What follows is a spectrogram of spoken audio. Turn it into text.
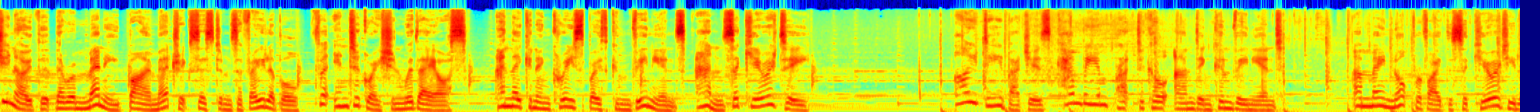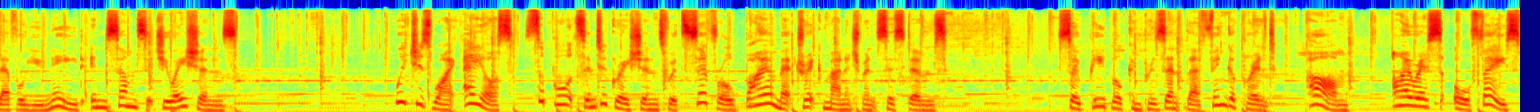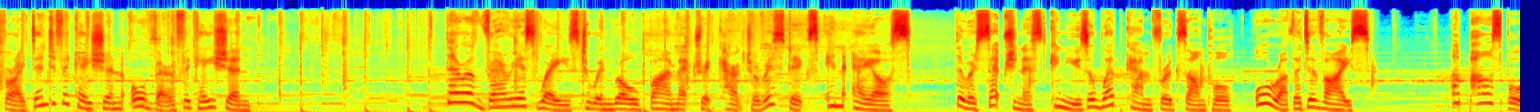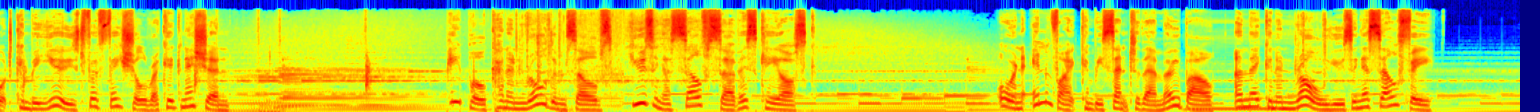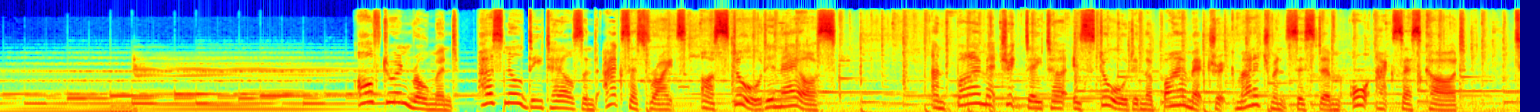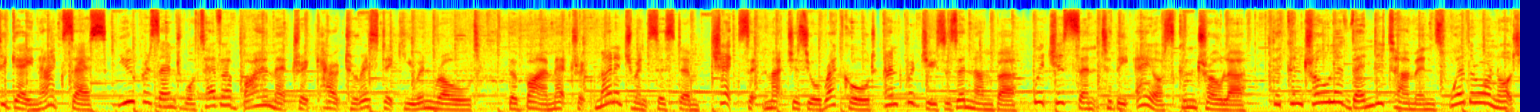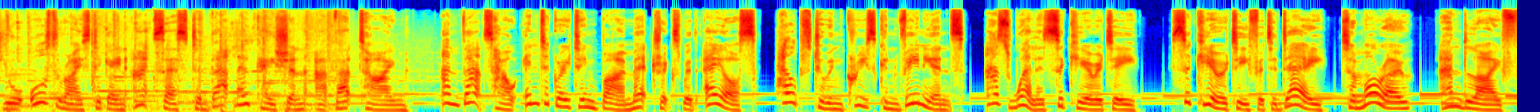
Did you know that there are many biometric systems available for integration with AEOS, and they can increase both convenience and security? ID badges can be impractical and inconvenient, and may not provide the security level you need in some situations. Which is why AEOS supports integrations with several biometric management systems. So people can present their fingerprint, palm, iris or face for identification or verification. There are various ways to enroll biometric characteristics in AEOS. The receptionist can use a webcam, for example, or other device. A passport can be used for facial recognition. People can enroll themselves using a self-service kiosk. Or an invite can be sent to their mobile and they can enroll using a selfie. After enrolment, personal details and access rights are stored in AEOS and biometric data is stored in the Biometric Management System or Access Card. To gain access, you present whatever biometric characteristic you enrolled. The Biometric Management System checks it matches your record and produces a number, which is sent to the AEOS controller. The controller then determines whether or not you're authorized to gain access to that location at that time. And that's how integrating biometrics with AEOS helps to increase convenience as well as security. Security for today, tomorrow, and life.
